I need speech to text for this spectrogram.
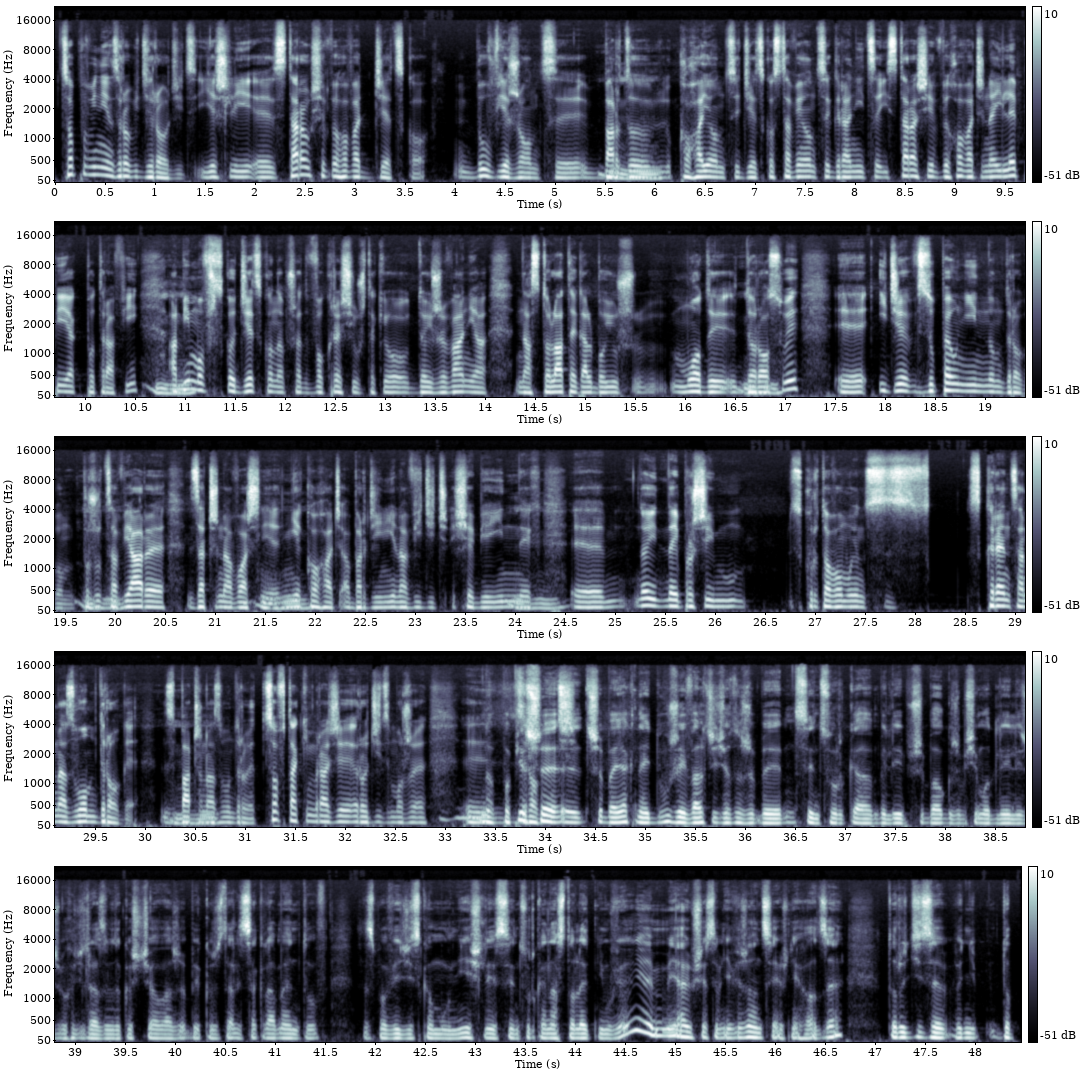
co powinien zrobić rodzic, jeśli y, starał się wychować dziecko, był wierzący, bardzo Mhm. kochający dziecko, stawiający granice i stara się wychować najlepiej jak potrafi, a Mhm. mimo wszystko dziecko na przykład w okresie już takiego dojrzewania, nastolatek albo już młody Mhm. dorosły, y, idzie w zupełnie inną drogą. Porzuca Mhm. wiarę, zaczyna właśnie nie kochać, a bardziej nienawidzić siebie i innych. Y, no i najprościej skrótowo mówiąc skręca na złą drogę, zbacza Mhm. na złą drogę. Co w takim razie rodzic może y, No, po pierwsze, zrobić? e, trzeba jak najdłużej walczyć o to, żeby syn, córka byli przy Bogu, żeby się modlili, żeby chodzić razem do kościoła, żeby korzystali z sakramentów, ze spowiedzi, z komunii. Jeśli jest syn, córka nastoletni, mówią, nie, ja już jestem niewierzący, ja już nie chodzę, to rodzice powinni do,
